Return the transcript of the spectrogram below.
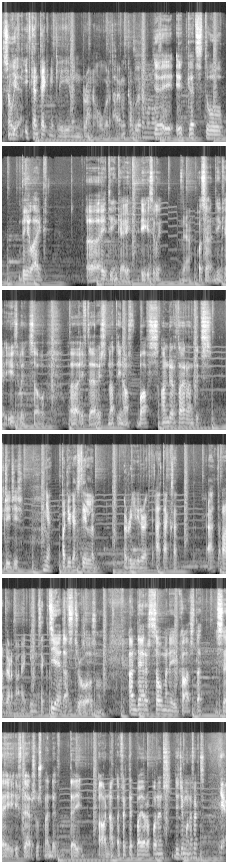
So Yeah. it, it can technically even run over Tyrant Kabuterimon also. Yeah, it, it gets to be like uh, 18k easily yeah. or 17k easily. So uh, if there is not enough buffs under Tyrant, it's GG's. Yeah, but you can still redirect attacks at at other uh, insects. Yeah, that's true also. And there are so many cards that say if they're suspended, they are not affected by your opponent's Digimon effects. Yeah.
